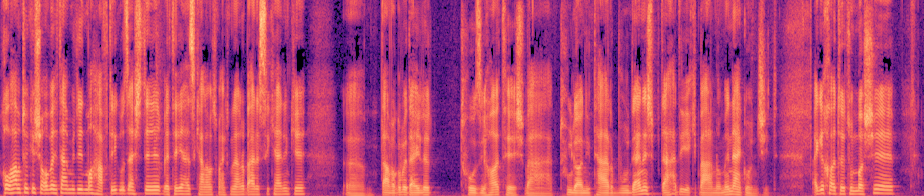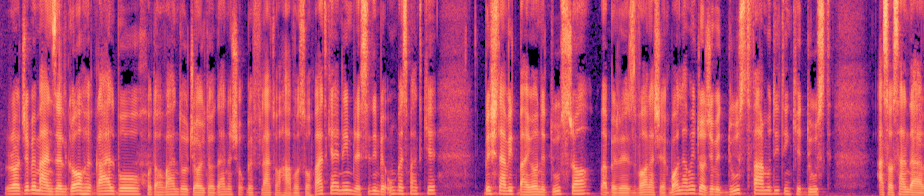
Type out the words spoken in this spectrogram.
خب همونطور که شما بهتر می‌دونید ما هفته گذشته قطعی از کلمات مکنونه رو بررسی کردیم که در واقع به دلیل توضیحاتش و طولانی تر بودنش در حد یک برنامه نگنجید. اگه خاطرتون باشه راجع به منزلگاه قلب و خداوند و جای دادنش و قفلت و هوا صحبت کردیم رسیدیم به اون قسمت که بشنوید بیان دوست را و به رزوانش اقبال نمایید. راجع به دوست فرمودید اینکه دوست اساسا در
